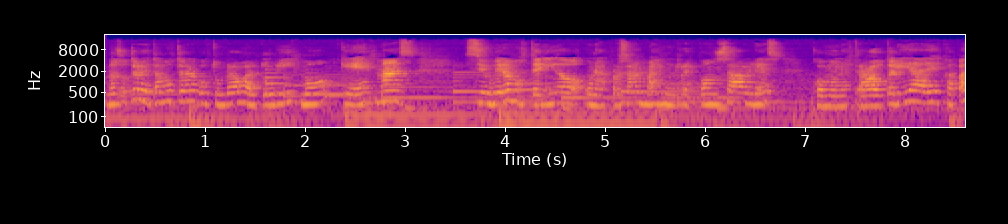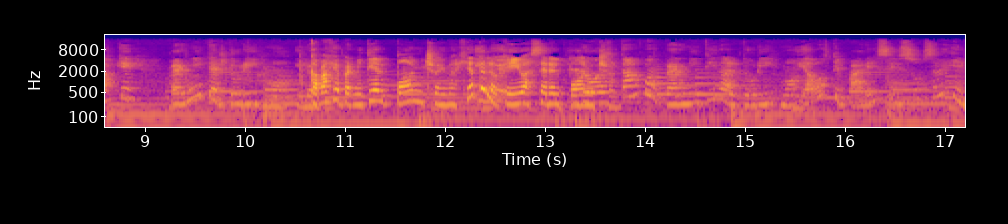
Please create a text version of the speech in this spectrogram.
nosotros estamos tan acostumbrados al turismo que es más, si hubiéramos tenido unas personas más irresponsables como nuestras autoridades, capaz que permite el turismo. Y lo Capaz que permitía el poncho, imagínate Y lo que- iba a ser el Lo poncho. están por permitir al turismo. ¿Y a vos te parece eso? ¿Sabes el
